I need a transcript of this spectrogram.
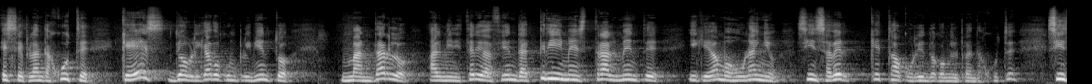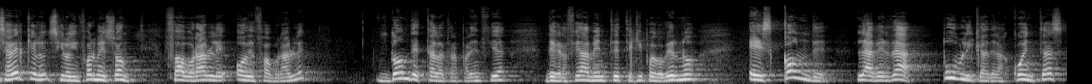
ese plan de ajuste, que es de obligado cumplimiento mandarlo al Ministerio de Hacienda trimestralmente y que vamos un año sin saber qué está ocurriendo con el plan de ajuste, sin saber que, si los informes son favorables o desfavorables. ¿Dónde está la transparencia? Desgraciadamente, este equipo de gobierno esconde la verdad pública de las cuentas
